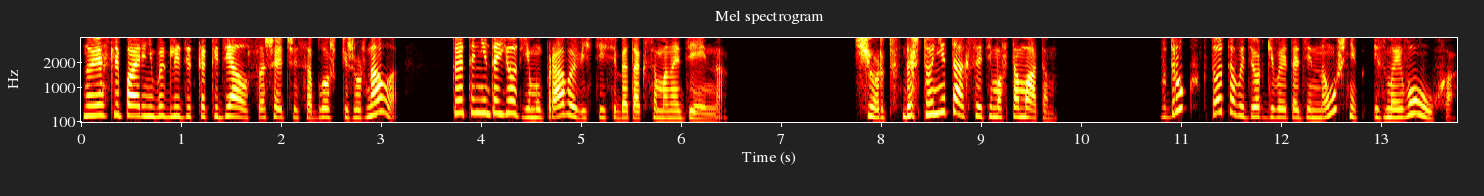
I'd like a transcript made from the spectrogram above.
Но если парень выглядит как идеал, сошедший с обложки журнала, то это не дает ему права вести себя так самонадеянно. Черт, да что не так с этим автоматом? Вдруг кто-то выдергивает один наушник из моего уха.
